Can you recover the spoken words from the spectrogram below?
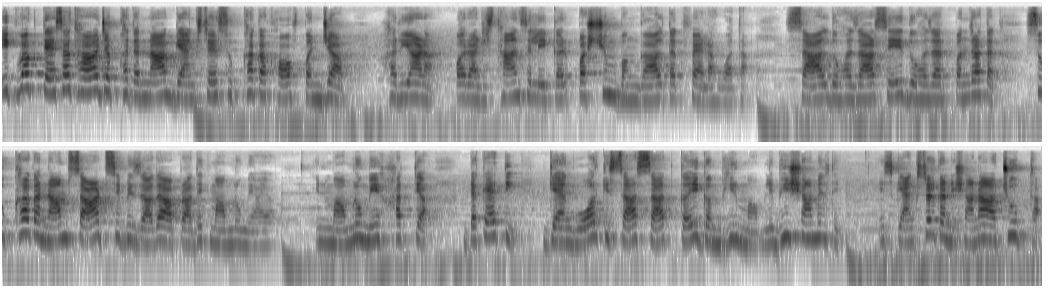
एक वक्त ऐसा था जब खतरनाक गैंगस्टर सुखा का खौफ पंजाब, हरियाणा और राजस्थान से लेकर पश्चिम बंगाल तक फैला हुआ था। साल 2000 से 2015 तक सुखा का नाम 60 से भी ज़्यादा आपराधिक मामलों में आया। इन मामलों में हत्या डकैती, गैंग वॉर के साथ साथ कई गंभीर मामले भी शामिल थे। इस गैंगस्टर का निशाना अचूक था,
